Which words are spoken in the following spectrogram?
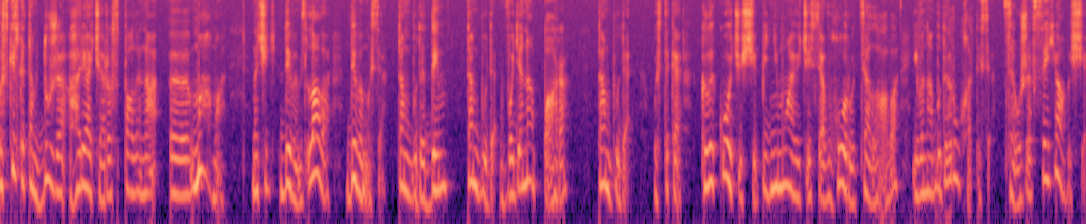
Оскільки там дуже гаряча розпалена е, магма, значить дивимось, лава, дивимося, там буде дим, там буде водяна пара, там буде ось таке кликочуще, піднімаючися вгору ця лава, і вона буде рухатися. Це вже все явище.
